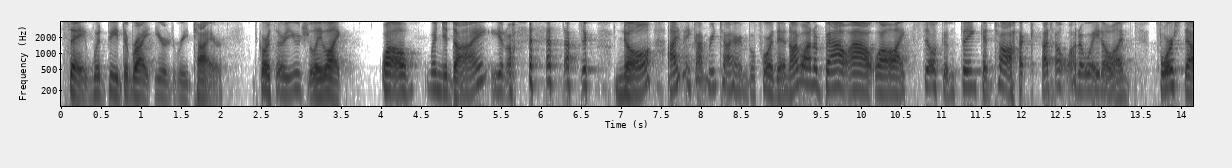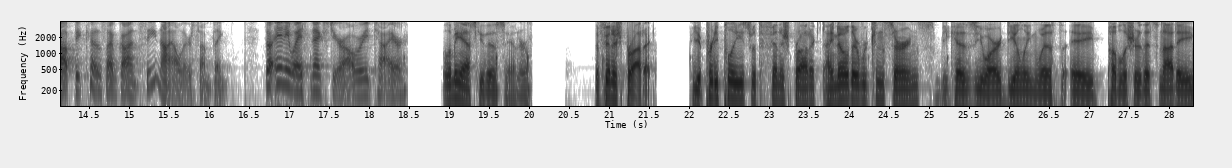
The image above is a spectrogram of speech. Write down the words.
say would be the right year to retire? Of course, they're usually like, well, when you die, you know. no, I think I'm retiring before then. I want to bow out while I still can think and talk. I don't want to wait till I'm forced out because I've gone senile or something. So, anyways, next year I'll retire. Let me ask you this, Sandra the finished product. Are pretty pleased with the finished product? I know there were concerns because you are dealing with a publisher that's not a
